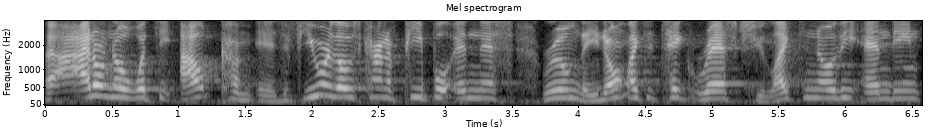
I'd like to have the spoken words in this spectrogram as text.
I don't know what the outcome is. If you are those kind of people in this room that you don't like to take risks, you like to know the ending,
